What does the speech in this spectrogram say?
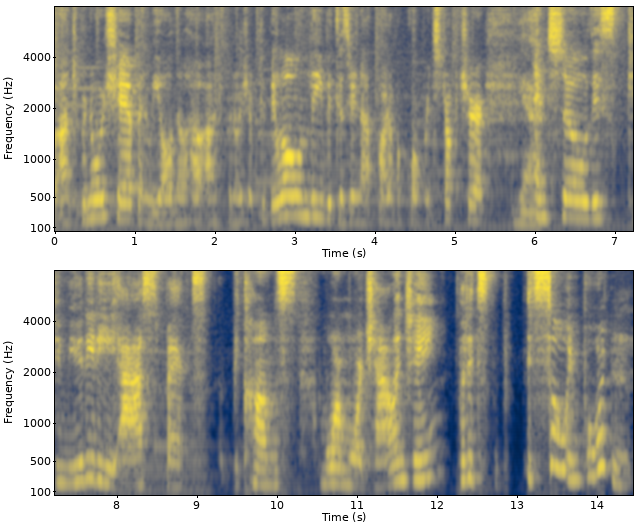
entrepreneurship, and we all know how entrepreneurship could be lonely because you're not part of a corporate structure. Yeah. And so this community aspect becomes more and more challenging, but it's it's so important.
